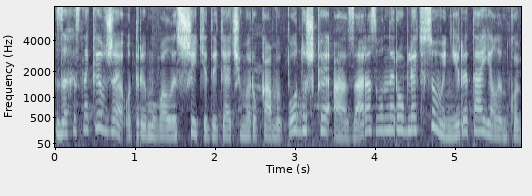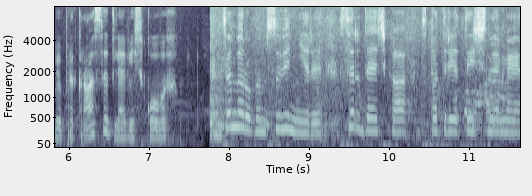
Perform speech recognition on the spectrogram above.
Захисники вже отримували зшиті дитячими руками подушки, а зараз вони роблять сувеніри та ялинкові прикраси для військових. Це ми робимо сувеніри, сердечка з патріотичними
